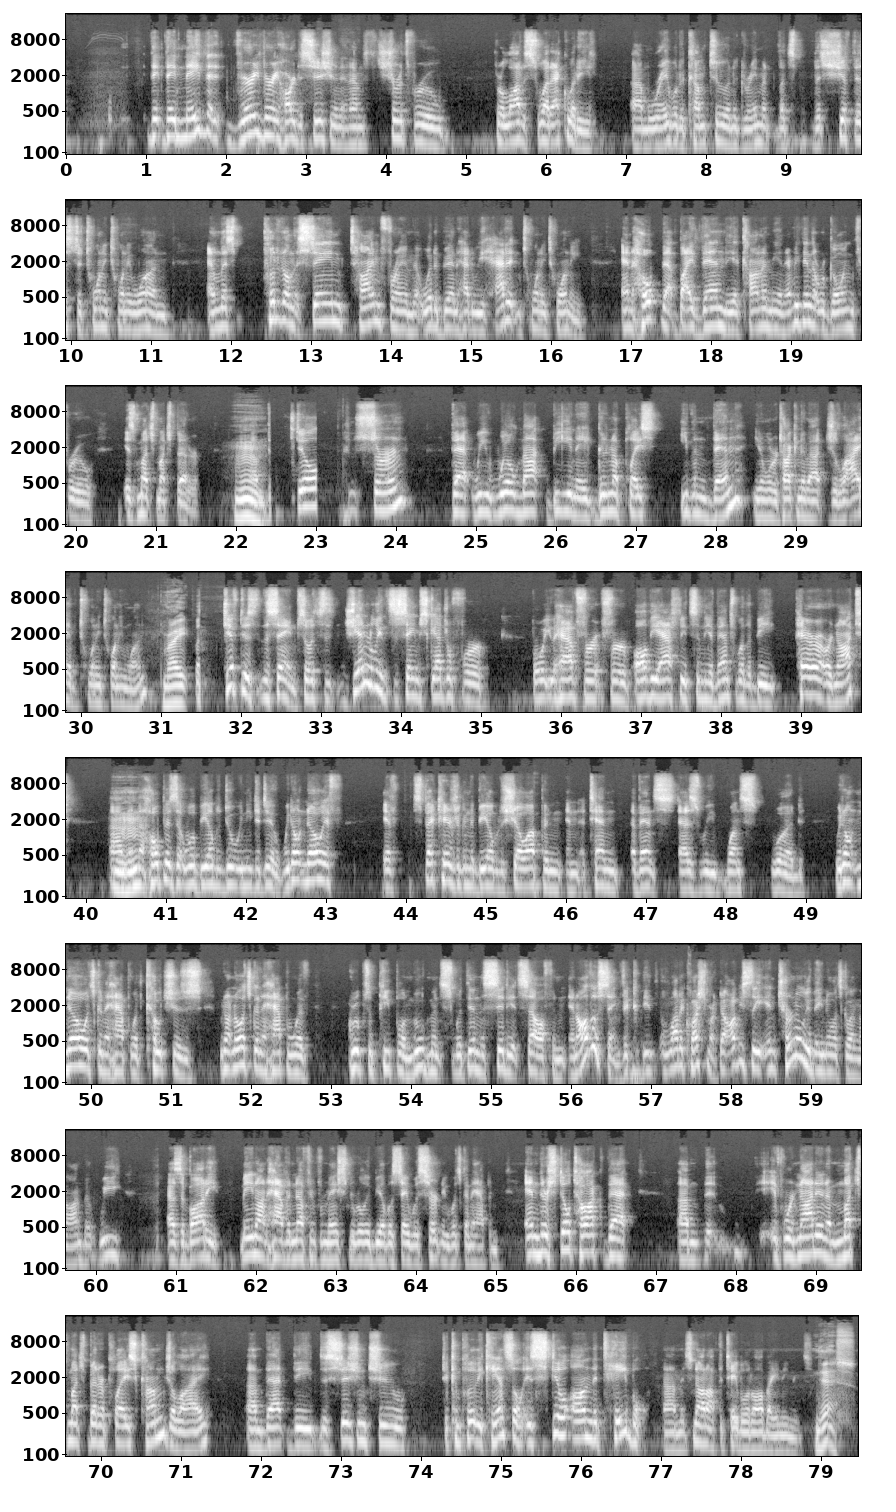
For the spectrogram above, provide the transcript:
They, they made that very very hard decision, and I'm sure through through a lot of sweat equity, um, we're able to come to an agreement. Let's let's shift this to 2021, and let's put it on the same time frame that would have been had we had it in 2020, and hope that by then the economy and everything that we're going through is much much better. Mm. Um, still concern that we will not be in a good enough place even then. You know, we're talking about July of 2021, right? But shift is the same. So it's generally it's the same schedule for for what you have for for all the athletes in the events, whether it be para or not. Um, mm-hmm. And the hope is that we'll be able to do what we need to do. We don't know if if spectators are going to be able to show up and, and attend events as we once would. We don't know what's going to happen with coaches We don't know what's going to happen with groups of people and movements within the city itself and, and all those things. It, it, a lot of question mark. Now, obviously, internally, they know what's going on, but we as a body may not have enough information to really be able to say with certainty what's going to happen. And there's still talk that um, if we're not in a much, much better place come July, um, that the decision to to completely cancel is still on the table. Um, it's not off the table at all by any means. Yes,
